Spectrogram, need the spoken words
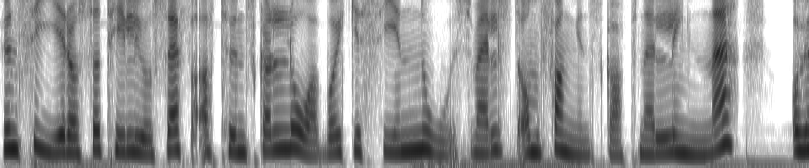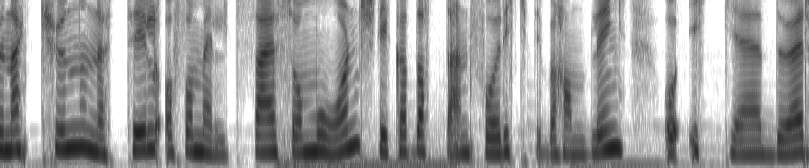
Hun sier også til Josef at hun skal love å ikke si noe som helst om fangenskapene eller lignende, og hun er kun nødt til å få meldt seg som moren, slik at datteren får riktig behandling og ikke dør.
